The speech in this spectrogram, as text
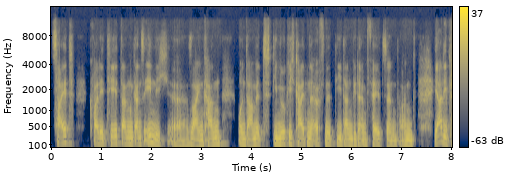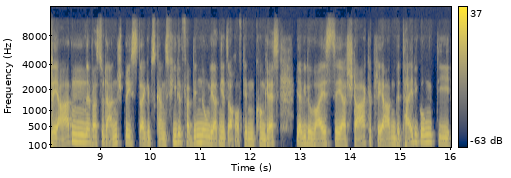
Zeitqualität dann ganz ähnlich äh, sein kann und damit die Möglichkeiten eröffnet, die dann wieder im Feld sind. Und ja, die Plejaden, was du da ansprichst, da gibt's ganz viele Verbindungen. Wir hatten jetzt auch auf dem Kongress, ja, wie du weißt, sehr starke Plejadenbeteiligung. Die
